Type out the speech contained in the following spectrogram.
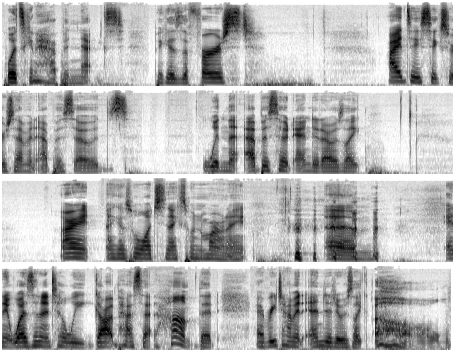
what's going to happen next? Because the first, I'd say six or seven episodes, when the episode ended, I was like, all right, I guess we'll watch the next one tomorrow night. um, and it wasn't until we got past that hump that every time it ended, it was like, oh,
